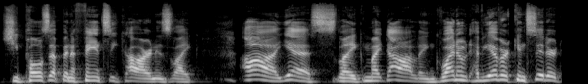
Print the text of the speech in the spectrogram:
She pulls up in a fancy car and is like, "Ah, yes, like my darling. Why don't have you ever considered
